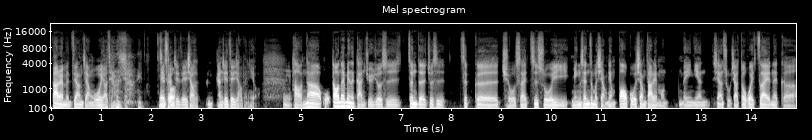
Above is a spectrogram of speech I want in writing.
大人们这样讲，我也要这样讲。没错，感谢这些小，感谢这些小朋友。嗯，好，那我到那边的感觉就是，真的就是这个球赛之所以名声这么响亮，包括像大联盟。每年现在暑假都会在那个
